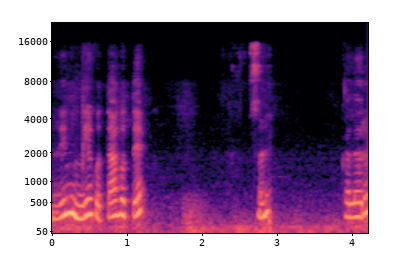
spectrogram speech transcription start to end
ನೋಡಿ ನಿಮಗೆ ಗೊತ್ತಾಗುತ್ತೆ ನೋಡಿ ಕಲರು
